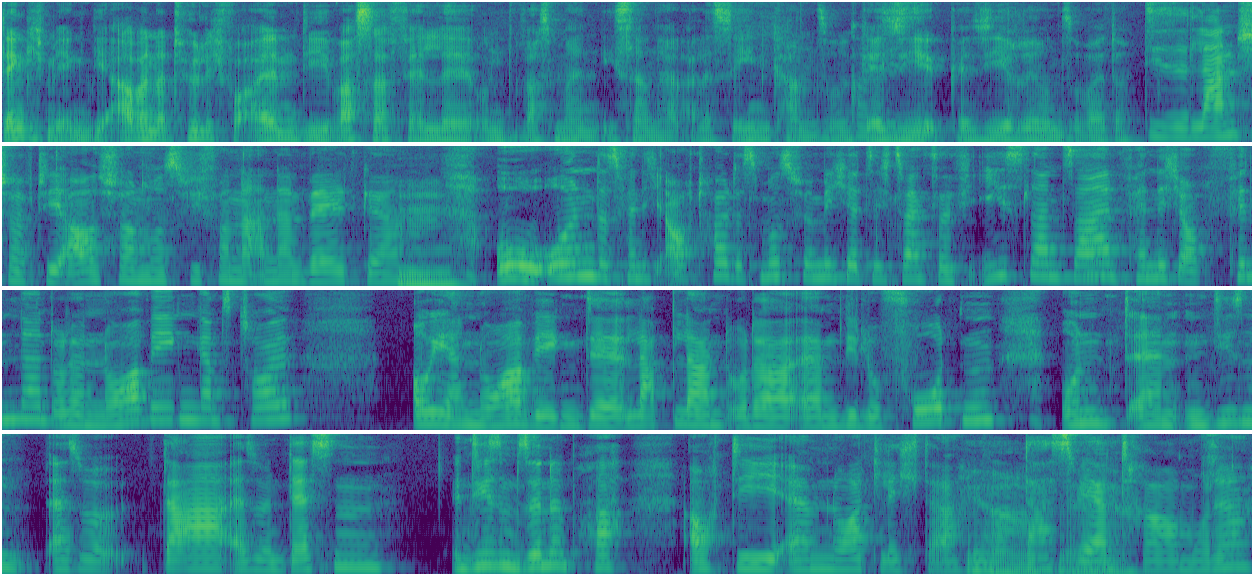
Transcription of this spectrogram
Denke ich mir irgendwie. Aber natürlich vor allem die Wasserfälle und was man in Island halt alles sehen kann, so Gott, Geysir, Geysire und so weiter. Diese Landschaft, die ausschauen muss wie von einer anderen Welt, gell? Mhm. Oh, und das fände ich auch toll, das muss für mich jetzt nicht zwangsläufig Island sein, fände ich auch Finnland oder Norwegen ganz toll. Oh ja, Norwegen, der Lappland oder ähm, die Lofoten. Und ähm, in diesem, also da, also in dessen in diesem Sinne, boah, auch die ähm, Nordlichter. Ja, das wäre ein Traum, oder?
